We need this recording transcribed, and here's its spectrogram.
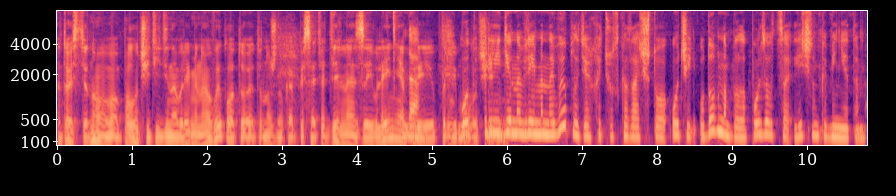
ну, то есть, ну, получить единовременную выплату, это нужно как писать отдельное заявление да. при, при вот получении. При единовременной выплате хочу сказать, что очень удобно было пользоваться личным кабинетом.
